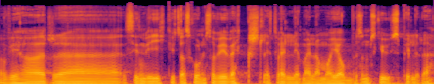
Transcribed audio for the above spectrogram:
Og vi har, eh, siden vi gikk ut av skolen, så har vi vekslet veldig mellom å jobbe som skuespillere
